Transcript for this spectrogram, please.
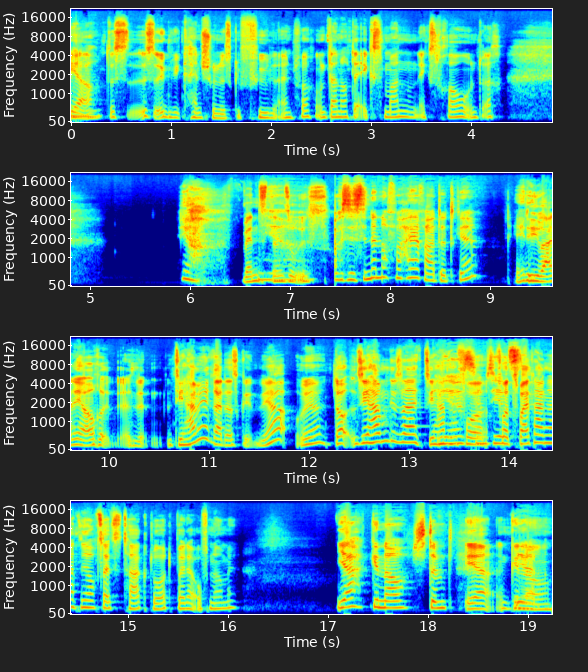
ja, Mhm. das ist irgendwie kein schönes Gefühl einfach. Und dann noch der Ex-Mann und Ex-Frau und ach, ja, wenn es denn so ist. Aber sie sind ja noch verheiratet, gell? Ja, die waren ja auch, äh, die haben ja gerade das, ja, ja, doch, sie haben gesagt, sie hatten Ja, vor, sie vor zwei Tagen hatten sie Hochzeitstag dort bei der Aufnahme. Ja, genau, stimmt. Ja, genau. Ja.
